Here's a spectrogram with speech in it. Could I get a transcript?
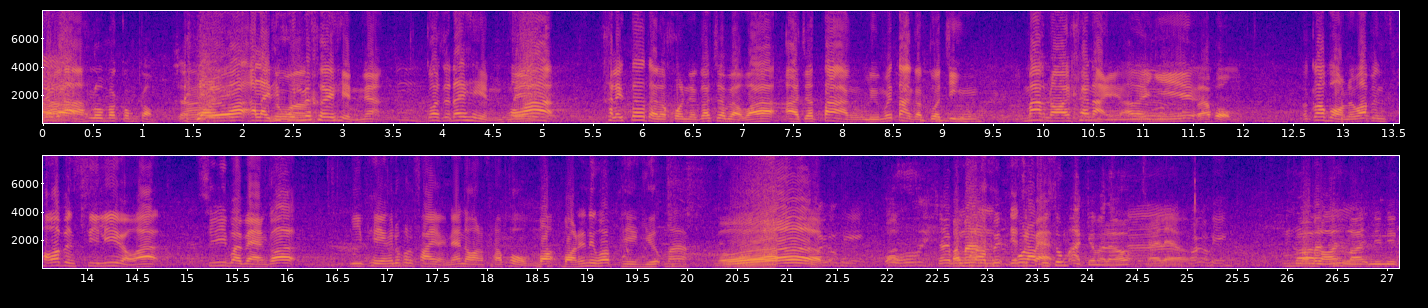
เรียกว่าลมมากลมกล่อมบอกเลยว่าอะไรที่นัวคุณไม่เคยเห็นเนี่ยก็จะได้เห็น เพราะว่าคาแรคเตอร์แต่ละคนเนี่ยก็จะแบบว่าอาจจะต่างหรือไม่ต่างกับตัวจริงมากน้อยแค่ไหนอะไรอย่างนี้ ครับผม แล้วก็บอกเลยว่าเป็นเพราะว่าเป็นซีรีส์แบบว่าซีรีส์บอยแบนด์ก็มีเพลงให้ทุกคนฟังอย่างแน่นอนครับผม บอกบอกนิดนึงว่าเพลงเยอะมาก โอ้ร้อยกว่าเพลง ใช่ประมาณประมาณพวกเราไป78ซุ่มอัดกันมาแล้ว ใช่แล้ว ร้อยกว่าเพลงก็ร้อยร้อยนิด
